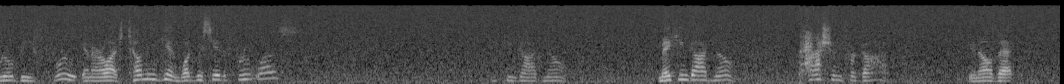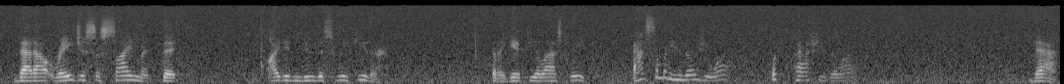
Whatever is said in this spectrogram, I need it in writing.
will be fruit in our lives. Tell me again, what did we say the fruit was? Making God known. Making God known. Passion for God. You know, that, that outrageous assignment that I didn't do this week either, that I gave to you last week. Ask somebody who knows you well. What's the passion of your life? That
